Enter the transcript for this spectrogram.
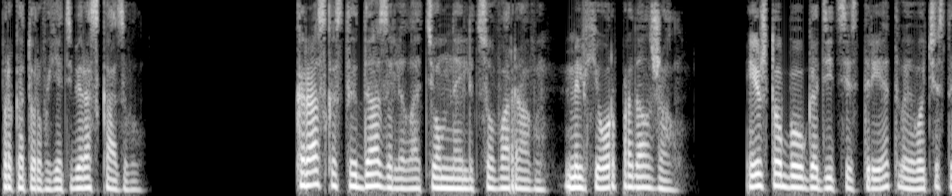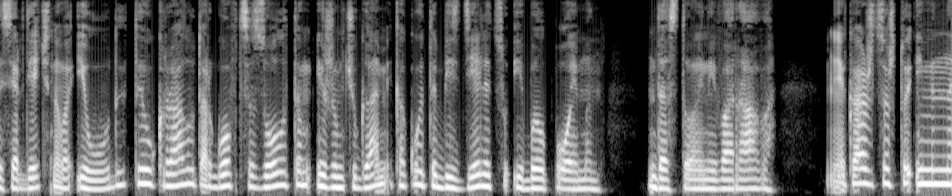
про которого я тебе рассказывал. Краска стыда залила темное лицо Варавы. Мельхиор продолжал. «И чтобы угодить сестре твоего чистосердечного Иуды, ты украл у торговца золотом и жемчугами какую-то безделицу и был пойман. Достойный Варава. Мне кажется, что именно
